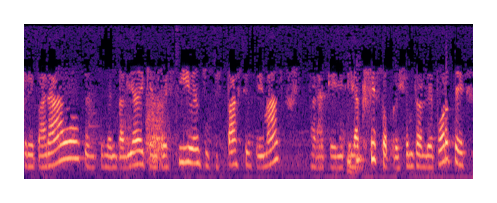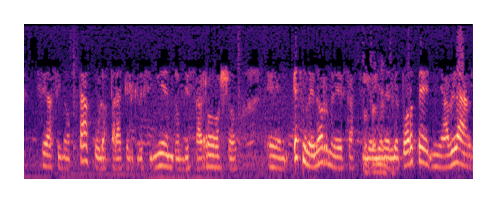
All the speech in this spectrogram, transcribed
preparados en su mentalidad de quien reciben sus espacios y demás, para que el acceso, por ejemplo, al deporte sea sin obstáculos, para que el crecimiento, el desarrollo, eh, es un enorme desafío y en el deporte ni hablar,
